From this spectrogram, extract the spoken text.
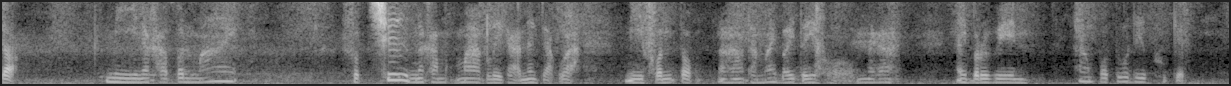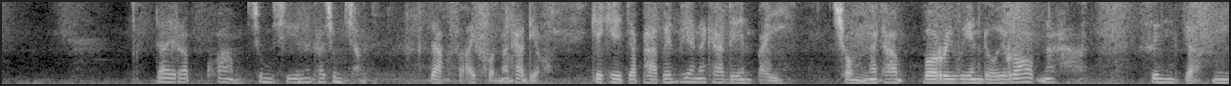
จะมีนะคะต้นไม้สดชื่นนะคะมากๆเลยค่ะ เนื่องจากว่า มีฝนตกนะคะทำให้ใบเตยหอมนะคะ ในบริเวณห้างปอโต้เดย์ภูเก็ต ได้รับความชุ่มชื้นนะคะ ชุ่มฉ่ำจากสายฝนนะคะ เดี๋ยวเคเคจะพาเพื่อนๆนะคะ เดินไปชมนะคะบริเวณโดยรอบนะคะ ซึ่งจะมี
